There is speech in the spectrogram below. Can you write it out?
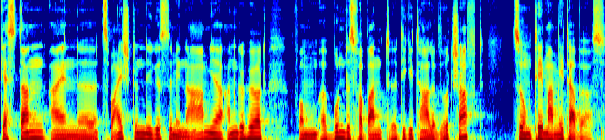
gestern ein äh, zweistündiges Seminar mir angehört vom äh, Bundesverband äh, Digitale Wirtschaft zum Thema Metaverse.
